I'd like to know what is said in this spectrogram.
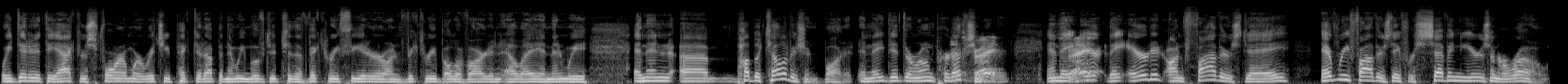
We did it at the Actors Forum where Richie picked it up, and then we moved it to the Victory Theater on Victory Boulevard in L.A. And then we, and then um, public television bought it, and they did their own production right. of it, and they right. air, they aired it on Father's Day every Father's Day for seven years in a row.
